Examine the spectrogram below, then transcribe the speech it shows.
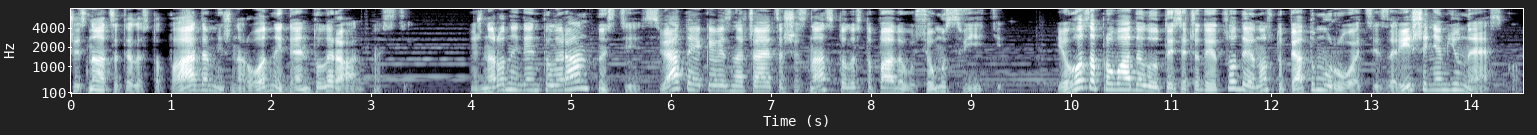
16 листопада Міжнародний день толерантності. Міжнародний день толерантності свято, яке відзначається 16 листопада в усьому світі. Його запровадили у 1995 році за рішенням ЮНЕСКО.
